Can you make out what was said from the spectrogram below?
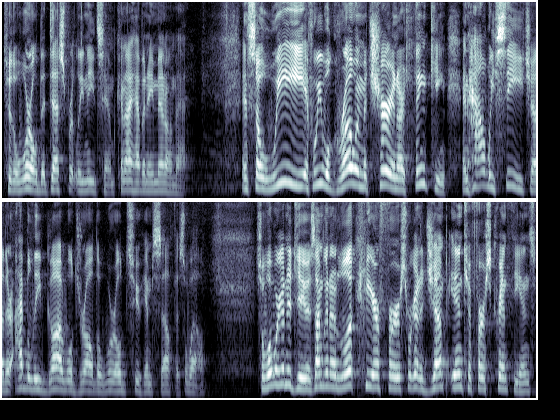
to the world that desperately needs Him. Can I have an amen on that? And so, we, if we will grow and mature in our thinking and how we see each other, I believe God will draw the world to Himself as well. So, what we're going to do is, I'm going to look here first. We're going to jump into 1 Corinthians.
